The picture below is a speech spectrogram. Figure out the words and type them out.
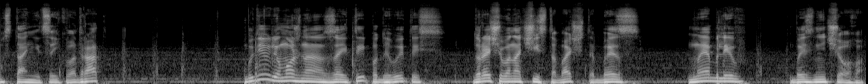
Останній цей квадрат. Будівлю можна зайти, подивитись. До речі, вона чиста, бачите, без меблів, без нічого.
